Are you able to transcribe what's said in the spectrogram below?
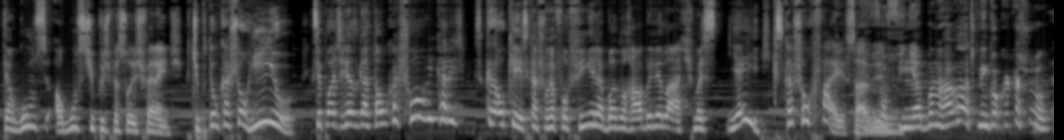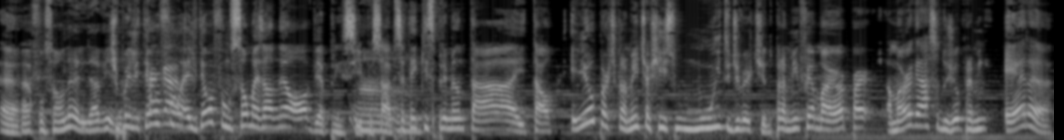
Tem alguns, alguns tipos de pessoas diferentes. Tipo, tem um cachorrinho que você pode resgatar um cachorro e, cara, esse ok, esse cachorro é fofinho, ele abana o rabo e ele late, mas e aí? O que, que esse cachorro faz, sabe? Fofinho é bano rabo, que nem qualquer cachorro. É. É a função dele, da vida. Tipo, ele tem, uma Cagado. ele tem uma função, mas ela não é óbvia a princípio, Ah. sabe? Você tem que experimentar e tal. Eu, particularmente, achei isso muito divertido. Pra mim, foi a maior parte. A maior graça do jogo, pra mim, era,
